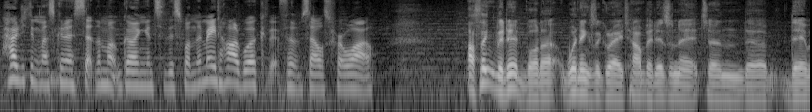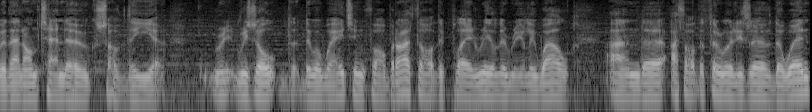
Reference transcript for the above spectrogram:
how do you think that's going to set them up going into this one? They made hard work of it for themselves for a while. I think they did, but uh, winning's a great habit, isn't it? And uh, they were then on tender hooks of the uh, re- result that they were waiting for. But I thought they played really, really well, and uh, I thought they thoroughly deserved the win.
